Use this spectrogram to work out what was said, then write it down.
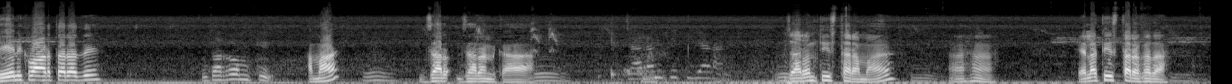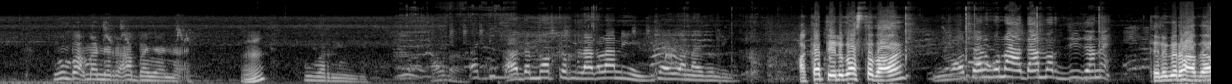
దేనికి వాడతారు అది? దర్రంకి అమ్మా జర జరన్కా జరం తీస్తారమ్మా? ఆహా. ఎలా తీస్తారో కదా? Ngumba abanya na. అక్క తెలుగు వస్తుందా తెలుగు తెలుగు రాదా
